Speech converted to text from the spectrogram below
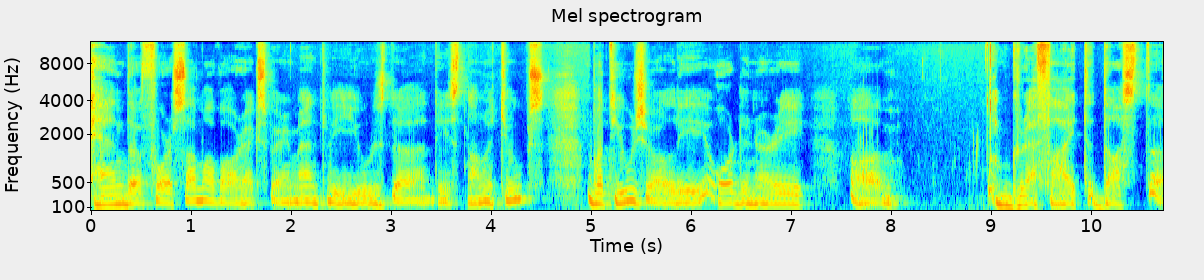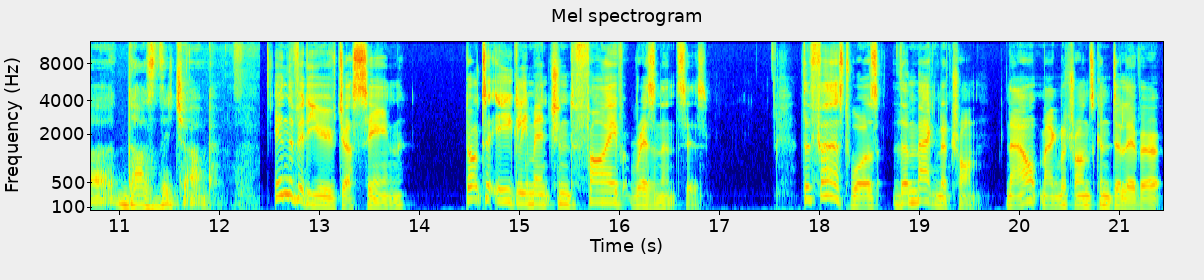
and uh, for some of our experiment we used uh, these nanotubes, but usually ordinary um, graphite dust does the job. In the video you've just seen, Dr. Egely mentioned five resonances. The first was the magnetron. Now, magnetrons can deliver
